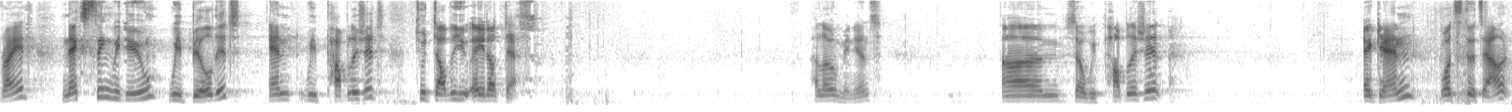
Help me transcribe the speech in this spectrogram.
right? Next thing we do, we build it and we publish it to wa.dev. Hello, minions. Um, so we publish it. Again, what stood out?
